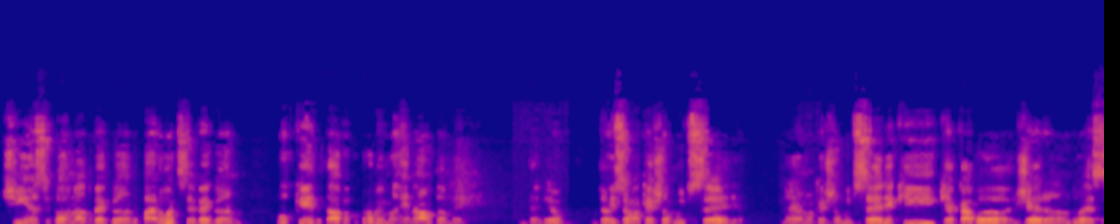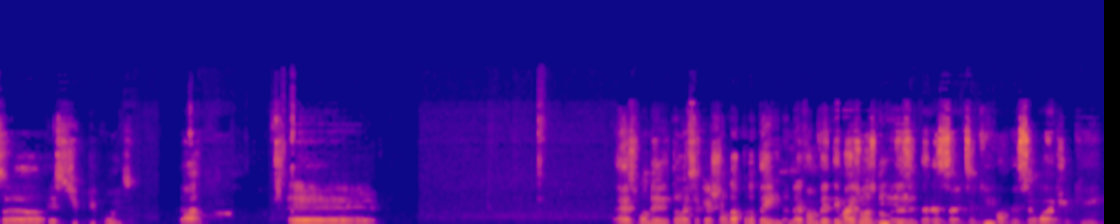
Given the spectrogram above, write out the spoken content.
tinha se tornado vegano e parou de ser vegano porque ele estava com problema renal também. Entendeu? Então isso é uma questão muito séria, né? Uma questão muito séria que, que acaba gerando essa, esse tipo de coisa, tá? É... Respondendo então essa questão da proteína, né? Vamos ver, tem mais umas dúvidas uhum. interessantes aqui, vamos ver se eu acho aqui.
